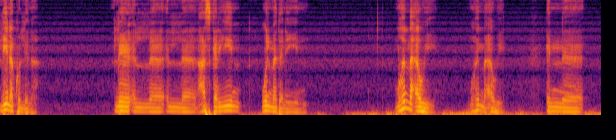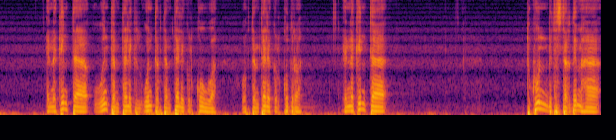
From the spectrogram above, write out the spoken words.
لينا كلنا للعسكريين والمدنيين مهم قوي مهم قوي إن إنك أنت وأنت ممتلك وأنت بتمتلك القوة وبتمتلك القدرة إنك أنت تكون بتستخدمها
